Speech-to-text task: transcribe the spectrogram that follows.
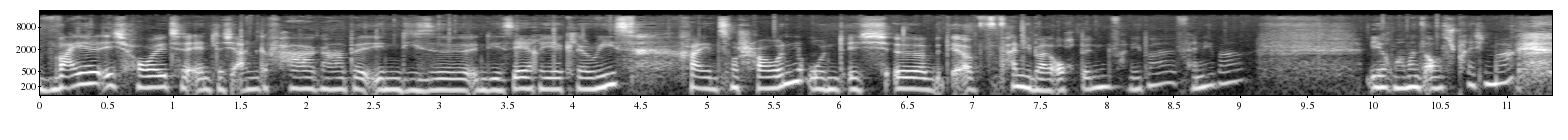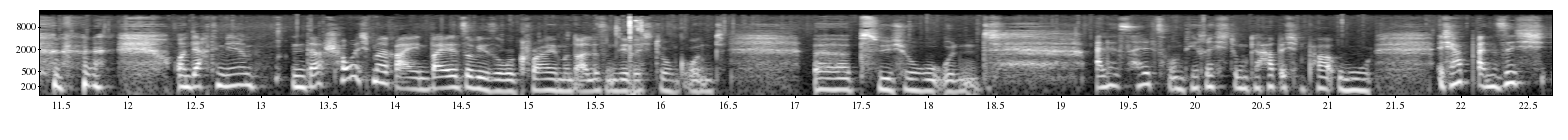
Weil ich heute endlich angefangen habe, in diese in die Serie Clarice reinzuschauen und ich äh, der Fannibal auch bin. Fannibal? Fannibal? Wie auch immer man es aussprechen mag. und dachte mir, da schaue ich mal rein, weil sowieso Crime und alles in die Richtung und äh, Psycho und alles halt so in die Richtung. Da habe ich ein paar Uh. Ich habe an sich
